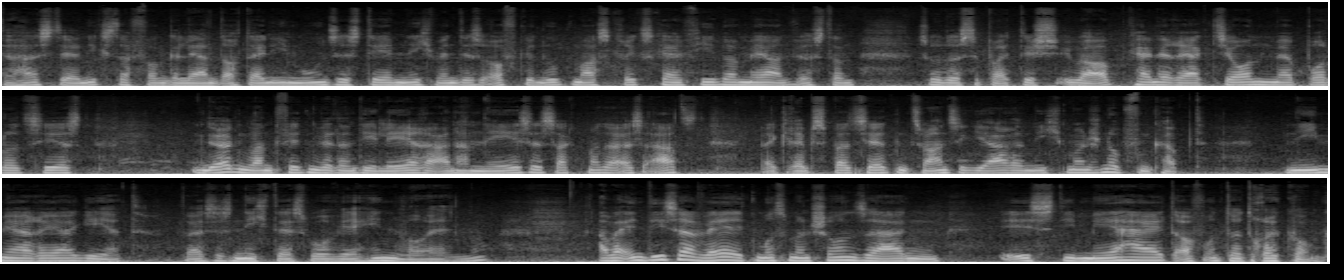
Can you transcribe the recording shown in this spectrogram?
da hast du ja nichts davon gelernt, auch dein Immunsystem nicht. Wenn du es oft genug machst, kriegst du kein Fieber mehr und wirst dann so, dass du praktisch überhaupt keine Reaktionen mehr produzierst. Und irgendwann finden wir dann die leere Anamnese, sagt man da als Arzt, bei Krebspatienten 20 Jahre nicht mal einen Schnupfen gehabt, nie mehr reagiert. Das ist nicht das, wo wir hinwollen. Ne? Aber in dieser Welt muss man schon sagen, ist die Mehrheit auf Unterdrückung,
